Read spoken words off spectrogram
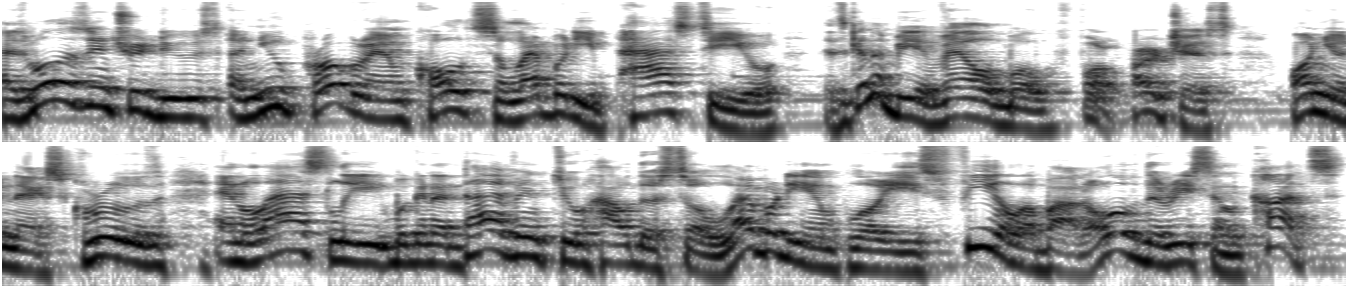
as well as introduce a new program called Celebrity Pass to you that's going to be available for purchase on your next cruise. And lastly, we're going to dive into how the celebrity employees feel about all of the recent cuts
